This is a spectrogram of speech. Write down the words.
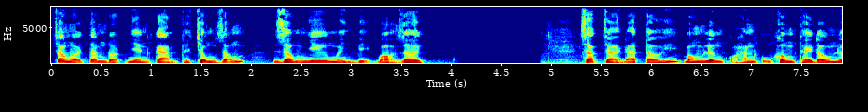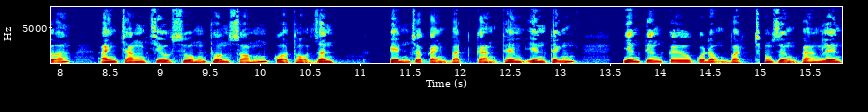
trong nội tâm đột nhiên cảm thấy trống rỗng giống như mình bị bỏ rơi. Sắc trời đã tới, bóng lưng của hắn cũng không thấy đâu nữa, ánh trăng chiếu xuống thôn xóm của thổ dân, khiến cho cảnh vật càng thêm yên tĩnh. Nhưng tiếng kêu của động vật trong rừng vang lên,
